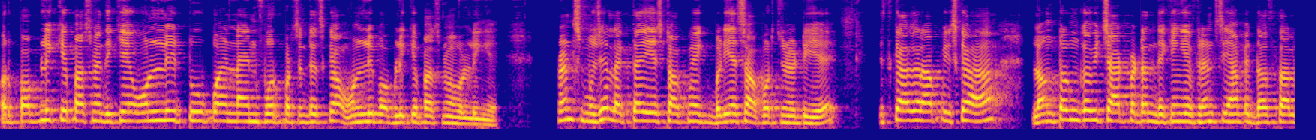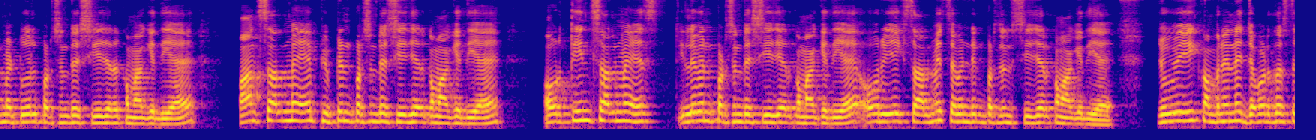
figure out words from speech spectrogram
और पब्लिक के पास में देखिए ओनली टू परसेंटेज का ओनली पब्लिक के पास में होल्डिंग है। फ्रेंड्स मुझे लगता है ये स्टॉक में एक बढ़िया सा अपॉर्चुनिटी है। इसका अगर आप इसका लॉन्ग टर्म का भी चार्ट पैटर्न देखेंगे फ्रेंड्स यहाँ पे दस साल में ट्वेल्व परसेंटेज सी कमा के दिया है। पाँच साल में फिफ्टीन परसेंटेज सी कमा के दिया है और तीन साल में इलेवन परसेंटेज सी कमा के दिया है और एक साल में सेवनटीन परसेंट सी कमा के दिया है। जो भी कंपनी ने ज़बरदस्त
